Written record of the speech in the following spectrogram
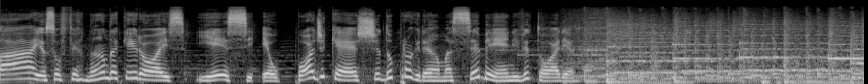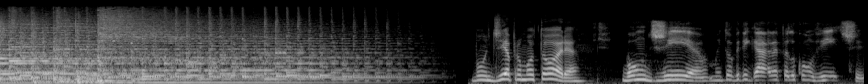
Olá, eu sou Fernanda Queiroz e esse é o podcast do programa CBN Vitória. Bom dia, promotora. Bom dia, muito obrigada pelo convite.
